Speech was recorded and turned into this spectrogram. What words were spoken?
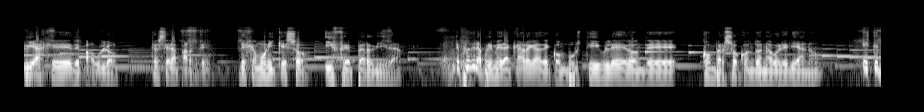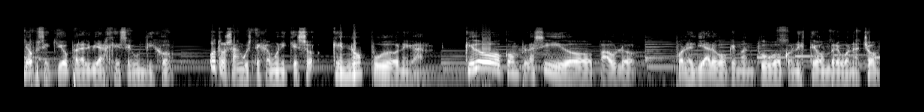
viaje de Paulo, tercera parte, de jamón y queso y fe perdida. Después de la primera carga de combustible donde conversó con don Aureliano, este le obsequió para el viaje, según dijo, otro sándwich de jamón y queso que no pudo negar. Quedó complacido Paulo por el diálogo que mantuvo con este hombre bonachón.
